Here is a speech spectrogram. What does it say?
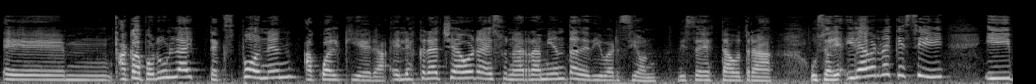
eh, acá por un like te exponen a cualquiera. El Scratch ahora es una herramienta de diversión, dice esta otra usuaria. Y la verdad que sí, y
